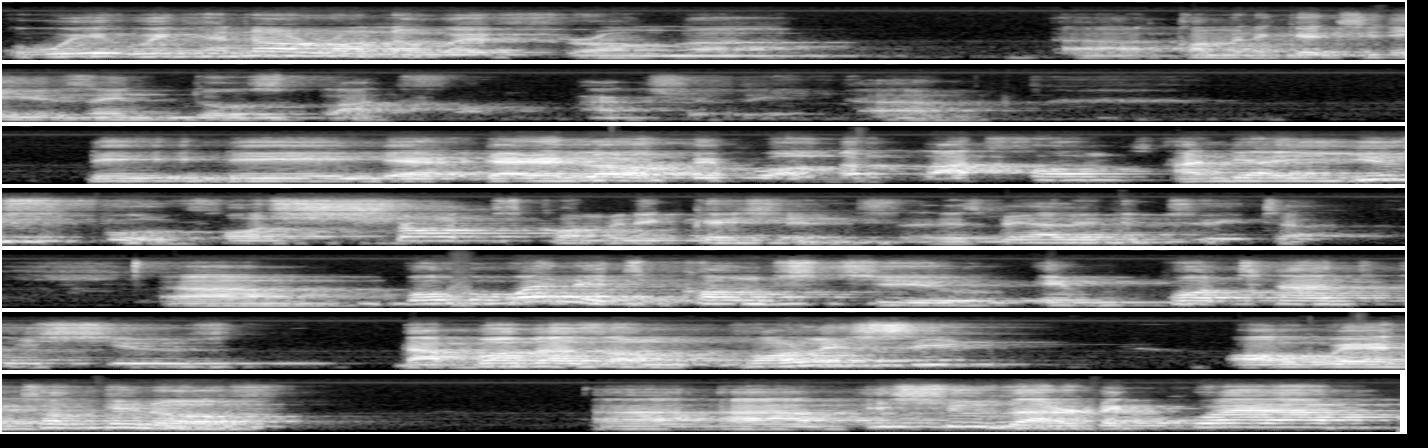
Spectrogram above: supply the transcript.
We, we cannot run away from uh, uh communicating using those platforms actually. Um, the, the, there, there, are a lot of people on the platforms and they are useful for short communications, especially the Twitter. Um, but when it comes to important issues that borders on policy, or we're talking of uh, uh, issues that require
